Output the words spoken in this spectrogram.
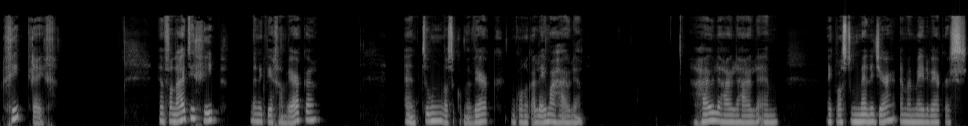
griep kreeg. En vanuit die griep ben ik weer gaan werken. En toen was ik op mijn werk en kon ik alleen maar huilen. Huilen, huilen, huilen. En ik was toen manager en mijn medewerkers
